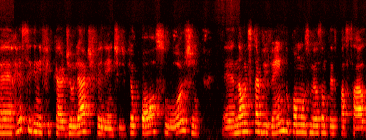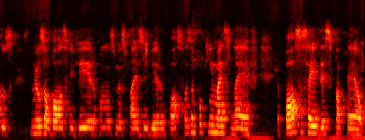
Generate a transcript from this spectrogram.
é, ressignificar, de olhar diferente, de que eu posso hoje é, não estar vivendo como os meus antepassados, meus avós viveram, como os meus pais viveram, eu posso fazer um pouquinho mais leve, eu posso sair desse papel.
